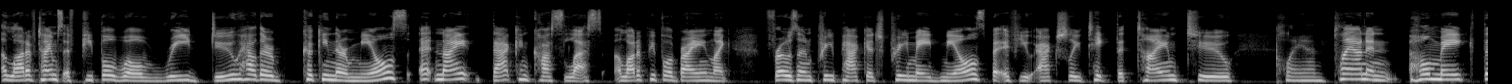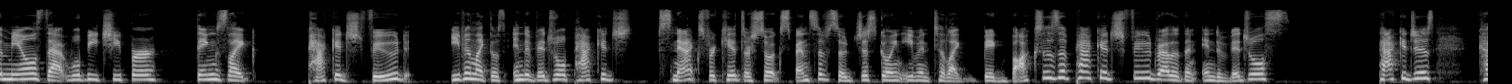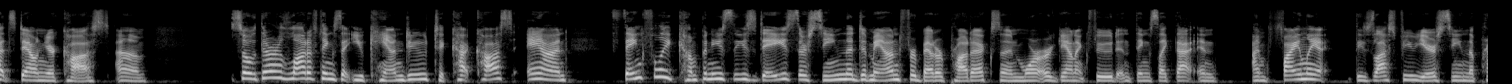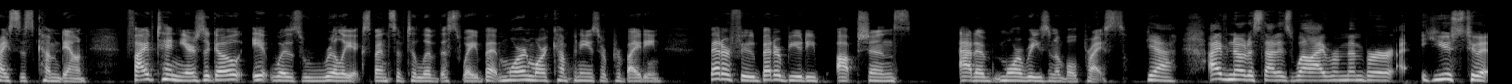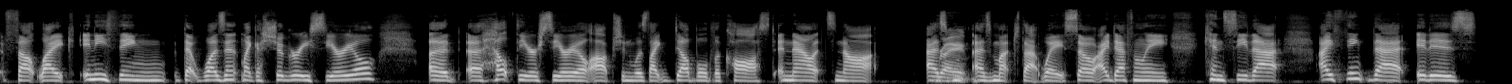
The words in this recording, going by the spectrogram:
a lot of times if people will redo how they're cooking their meals at night that can cost less. A lot of people are buying like frozen prepackaged pre-made meals but if you actually take the time to plan. plan and home make the meals that will be cheaper. Things like packaged food even like those individual packaged snacks for kids are so expensive so just going even to like big boxes of packaged food rather than individual packages cuts down your costs. Um, so there are a lot of things that you can do to cut costs. And thankfully, companies these days, they're seeing the demand for better products and more organic food and things like that. And I'm finally these last few years seeing the prices come down. Five, ten years ago, it was really expensive to live this way, but more and more companies are providing better food, better beauty options at a more reasonable price. Yeah, I've noticed that as well. I remember used to it felt like anything that wasn't like a sugary cereal, a, a healthier cereal option was like double the cost, and now it's not as right. as much that way. So I definitely can see that. I think that it is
